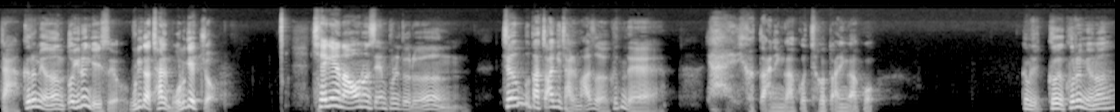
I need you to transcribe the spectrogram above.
자, 그러면 또 이런 게 있어요. 우리가 잘 모르겠죠? 책에 나오는 샘플들은 전부 다 짝이 잘 맞아. 근데, 야, 이것도 아닌 것 같고, 저것도 아닌 것 같고. 그럼, 그, 그러면은,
